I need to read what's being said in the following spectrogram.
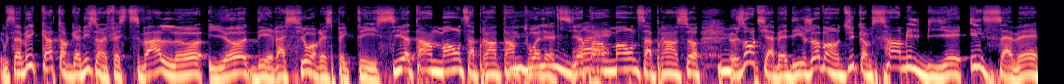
vous savez, quand tu organises un festival, là, il y a des ratios à respecter. S'il y a tant de monde, ça prend tant de toilettes. S'il y a ouais. tant de monde, ça prend ça. Eux autres, ils avaient déjà vendu comme 100 000 billets. Ils le savaient.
